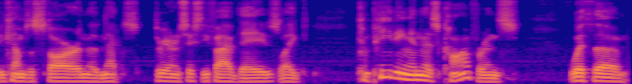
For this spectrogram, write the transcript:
becomes a star in the next 365 days. Like competing in this conference with a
